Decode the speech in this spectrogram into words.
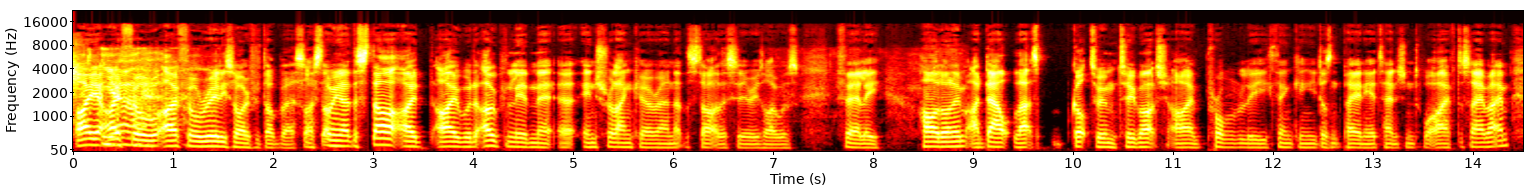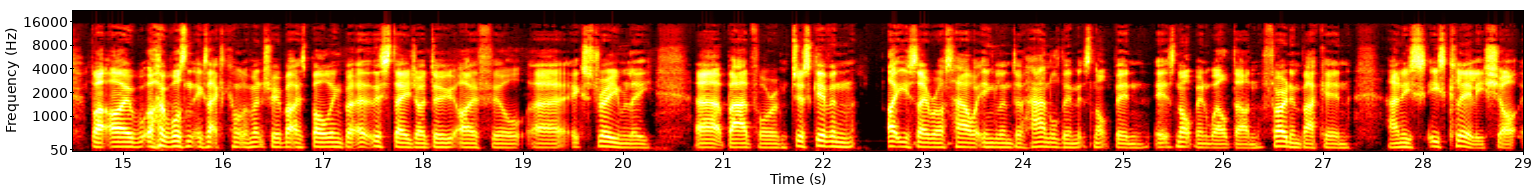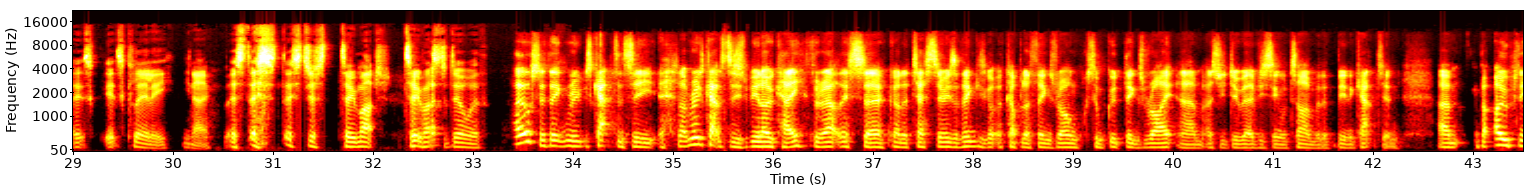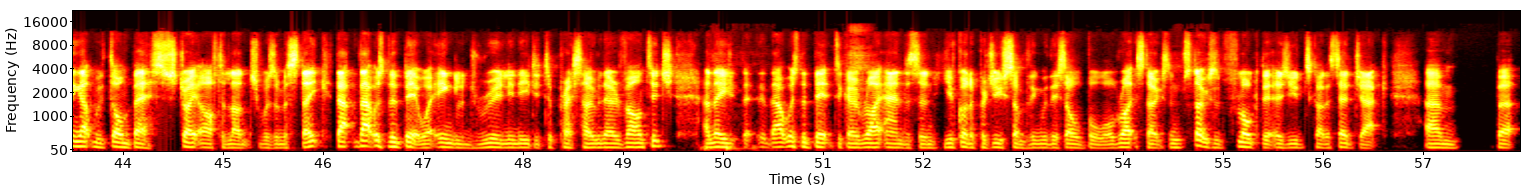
I Yeah. feel I feel really sorry for Dom Bess. I, I mean, at the start, I I would openly admit uh, in Sri Lanka and at the start of the series, I was fairly hard on him. I doubt that's got to him too much. I'm probably thinking he doesn't pay any attention to what I have to say about him. But I I wasn't exactly complimentary about his bowling. But at this stage, I do I feel uh, extremely uh, bad for him, just given like you say, Ross, how England have handled him, it's not been it's not been well done. Thrown him back in, and he's he's clearly shot. It's it's clearly you know it's it's, it's just too much too much to deal with. I also think Root's captaincy, like Root's captaincy's been okay throughout this uh, kind of test series. I think he's got a couple of things wrong, some good things right, um, as you do every single time with being a captain. Um, but opening up with Dom Bess straight after lunch was a mistake. That that was the bit where England really needed to press home their advantage, and they that was the bit to go right. Anderson, you've got to produce something with this old ball, or right Stokes, and Stokes had flogged it as you'd kind of said, Jack. Um, but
